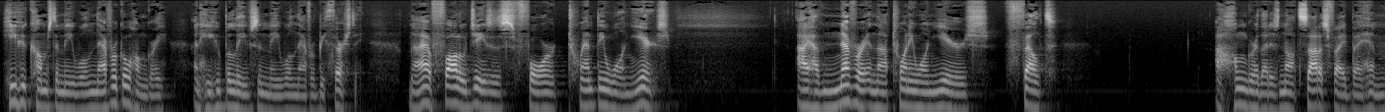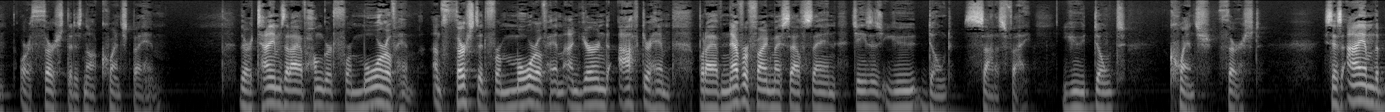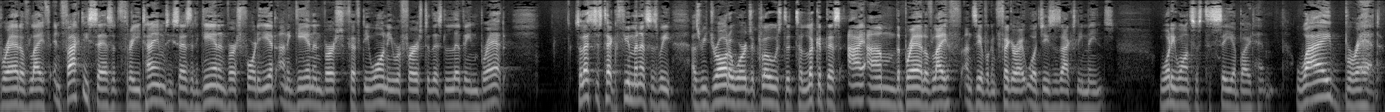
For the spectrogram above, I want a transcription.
He who comes to me will never go hungry, and he who believes in me will never be thirsty. Now, I have followed Jesus for 21 years. I have never in that 21 years felt a hunger that is not satisfied by Him or a thirst that is not quenched by Him. There are times that I have hungered for more of Him and thirsted for more of Him and yearned after Him, but I have never found myself saying, Jesus, you don't satisfy. You don't quench thirst. He says, I am the bread of life. In fact, he says it three times. He says it again in verse 48 and again in verse 51. He refers to this living bread. So let's just take a few minutes as we, as we draw towards a close to, to look at this I am the bread of life and see if we can figure out what Jesus actually means, what he wants us to see about him. Why bread?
